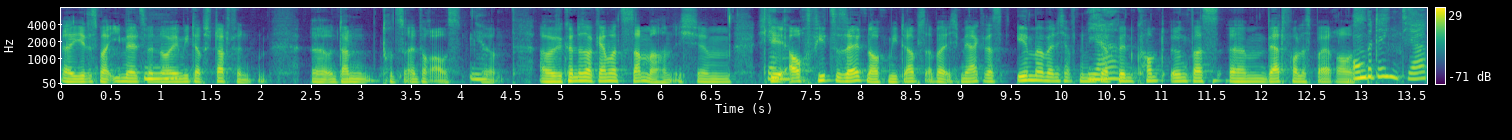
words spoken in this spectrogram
äh, jedes Mal E-Mails, wenn mhm. neue Meetups stattfinden. Äh, und dann trittst du einfach aus. Ja. Aber wir können das auch gerne mal zusammen machen. Ich, ähm, ich gehe auch viel zu selten auf Meetups, aber ich merke, dass immer, wenn ich auf einem Meetup ja. bin, kommt irgendwas ähm, Wertvolles bei raus. Unbedingt, ja.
